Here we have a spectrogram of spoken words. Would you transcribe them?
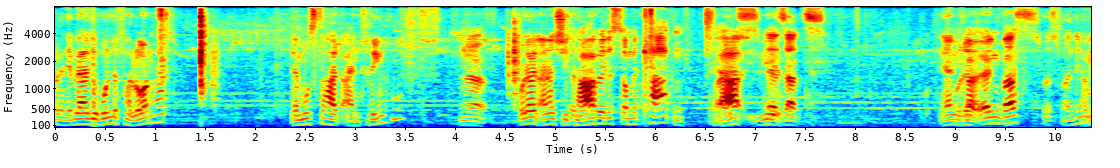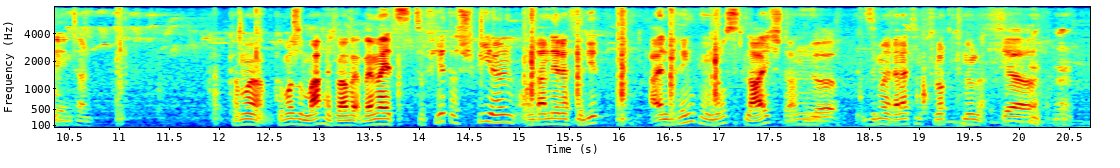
oder der, der halt die Runde verloren hat, der musste halt einen trinken. Ja. Oder mit einer Dann machen wir das doch mit Karten. Ja, als wie- Ersatz. Ja, Oder irgendwas, was man hinlegen kann. Können, wir, können wir so machen. Ich meine, wenn wir jetzt zu viert das spielen und dann der, der verliert, einen trinken muss gleich, dann Ja. sind wir relativ flott Knülle. Ja,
